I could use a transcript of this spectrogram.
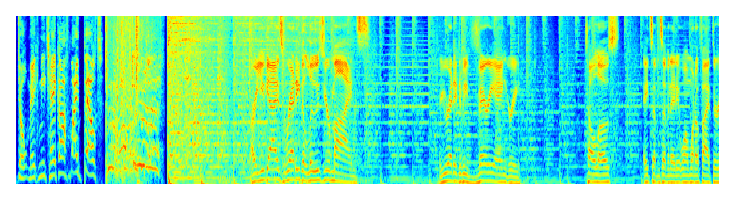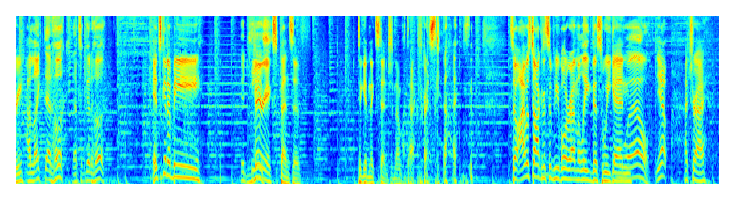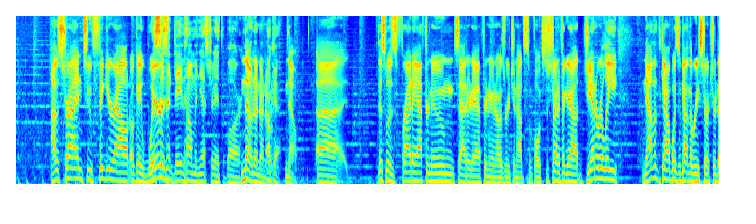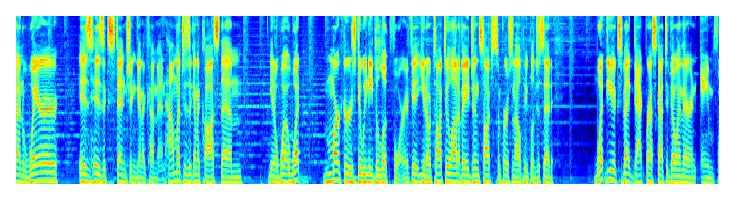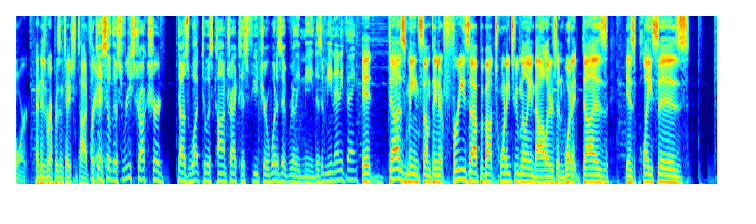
Don't make me take off my belt. Are you guys ready to lose your minds? Are you ready to be very angry? Tolos, 877-881-1053. I like that hook. That's a good hook. It's going to be very expensive to get an extension done with Dak Prescott. so I was talking to some people around the league this weekend. Well, Yep, I try. I was trying to figure out, okay, where this isn't Dave Hellman yesterday at the bar. No, no, no, no. Okay. No. Uh, this was Friday afternoon, Saturday afternoon. I was reaching out to some folks, just trying to figure out generally, now that the Cowboys have gotten the restructure done, where is his extension going to come in? How much is it going to cost them? You know, what what markers do we need to look for? If it, you know, talk to a lot of agents, talk to some personnel people, just said, what do you expect Dak Prescott to go in there and aim for? And his representation, Todd France. Okay, so this restructure does what to his contract, his future? What does it really mean? Does it mean anything? it does mean something. It frees up about $22 million. And what it does is places,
